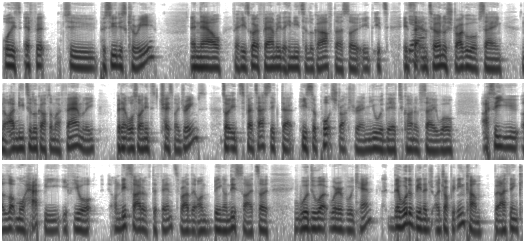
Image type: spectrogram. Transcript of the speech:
all this effort to pursue this career, and now he's got a family that he needs to look after. So it, it's it's yeah. that internal struggle of saying, no, I need to look after my family, but then also I need to chase my dreams. So it's fantastic that his support structure and you were there to kind of say, well, I see you a lot more happy if you're on this side of the fence rather on being on this side. So we'll do what wherever we can. There would have been a, a drop in income, but I think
